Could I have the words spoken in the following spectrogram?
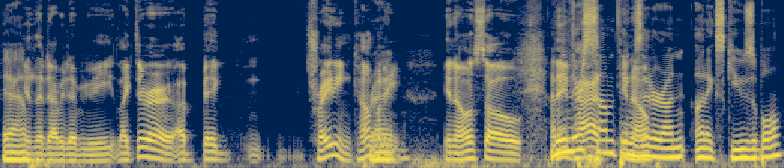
Yeah. in the WWE. Like they're a, a big trading company, Right. you know, so I mean, there's had, some you things know- that are un- unexcusable,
